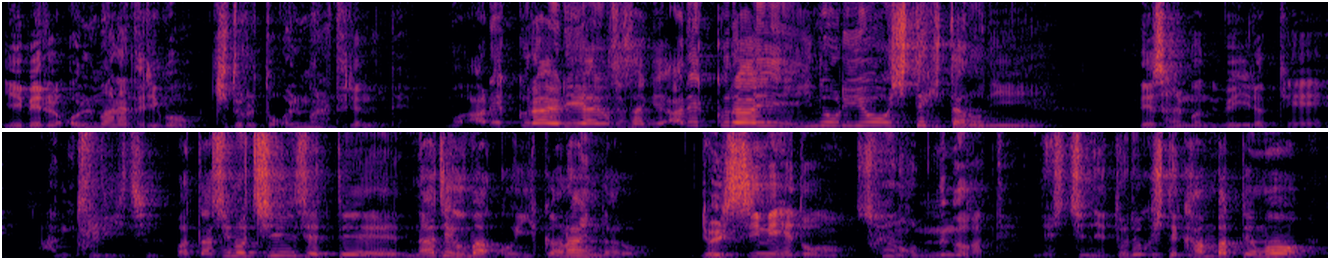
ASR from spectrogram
예배를 얼마나 드리고 기도를 또 얼마나 드렸는데 もうあれくらい礼拝を捧げあれくらい祈りをしてきたのに 내 삶은 왜 이렇게 안 풀리지? 私の人生ってなぜうまくいかないんだろ 열심히 해도 소용없는 것 같아. う熱心に努力して頑張っても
